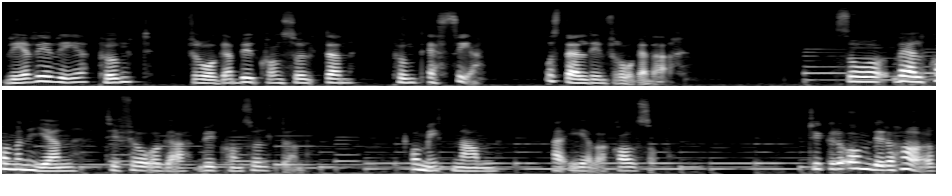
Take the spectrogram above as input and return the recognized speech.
www.frågabyggkonsulten.se och ställ din fråga där. Så välkommen igen till Fråga Byggkonsulten. Och mitt namn är Eva Karlsson. Tycker du om det du hör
